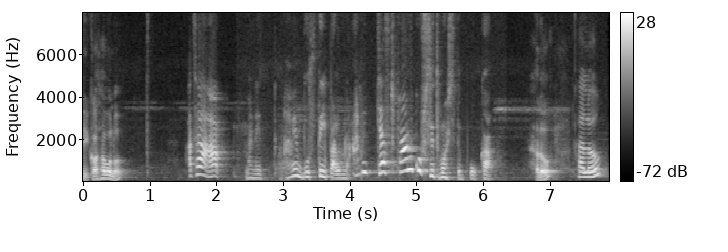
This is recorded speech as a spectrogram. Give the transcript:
কি কথা বলো। আচ্ছা আপ- মানে আমি বুঝতেই পারলাম না। আমি জাস্ট ফান করছি তোমার সাথে বোকা। হ্যালো হ্যালো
